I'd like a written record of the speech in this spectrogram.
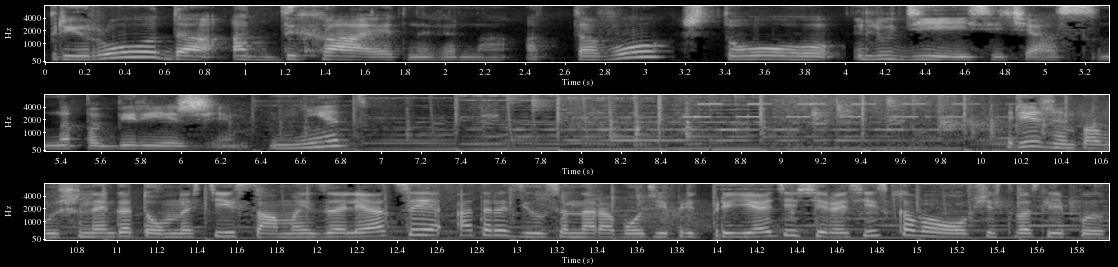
Природа отдыхает, наверное, от того, что людей сейчас на побережье нет. Режим повышенной готовности и самоизоляции отразился на работе предприятий Всероссийского общества слепых.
